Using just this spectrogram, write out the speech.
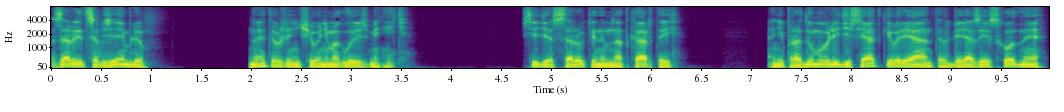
зарыться в землю, но это уже ничего не могло изменить. Сидя с Сорокиным над картой, они продумывали десятки вариантов, беря за исходное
